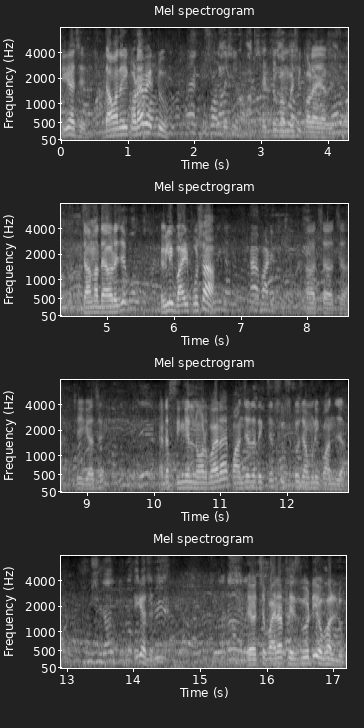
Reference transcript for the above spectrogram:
ঠিক আছে? দামাদামি করা যাবে একটু একটু কম বেশি হবে। একটু কম বেশি করা যাবে। দানা দেওয়া রয়েছে। এগুলি বাড়ির পোষা? হ্যাঁ আচ্ছা আচ্ছা ঠিক আছে। একটা সিঙ্গেল নর পায়রা। পাঞ্জাটা দেখছেন শুষ্ক জামুনি পাঞ্জা। ঠিক আছে। এ হচ্ছে পায়রার ফেসবুকটি ওভারলুক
